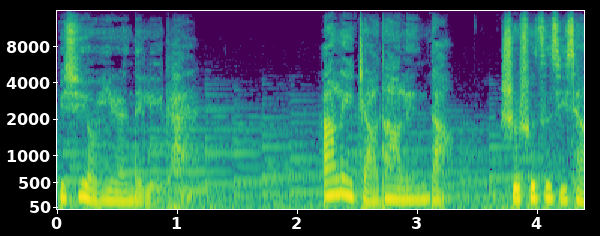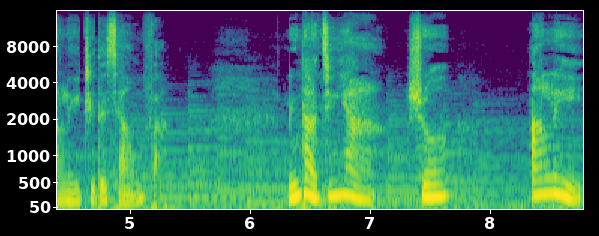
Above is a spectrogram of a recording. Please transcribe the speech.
必须有一人得离开。阿丽找到领导，说出自己想离职的想法。领导惊讶说：“阿丽，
